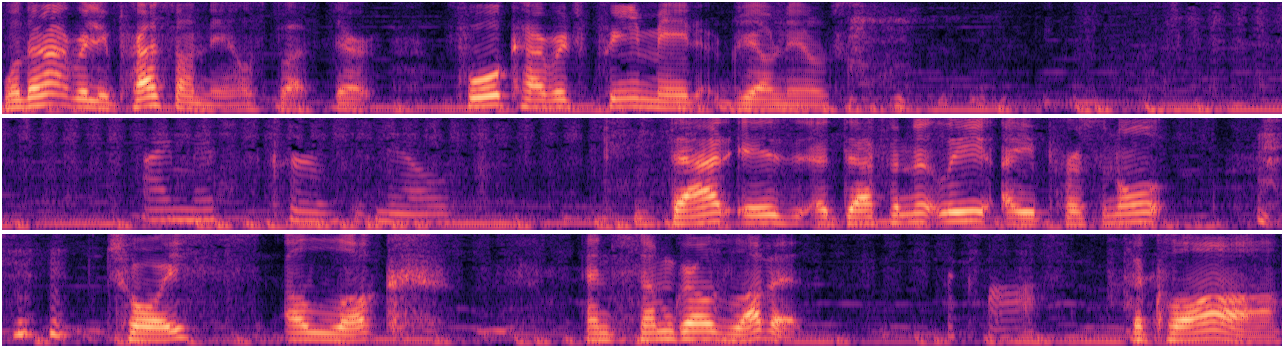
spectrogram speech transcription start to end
Well, they're not really press on nails, but they're full coverage pre-made gel nails. I miss curved nails. That is a- definitely a personal choice, a look, and some girls love it. The claw. The claw.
